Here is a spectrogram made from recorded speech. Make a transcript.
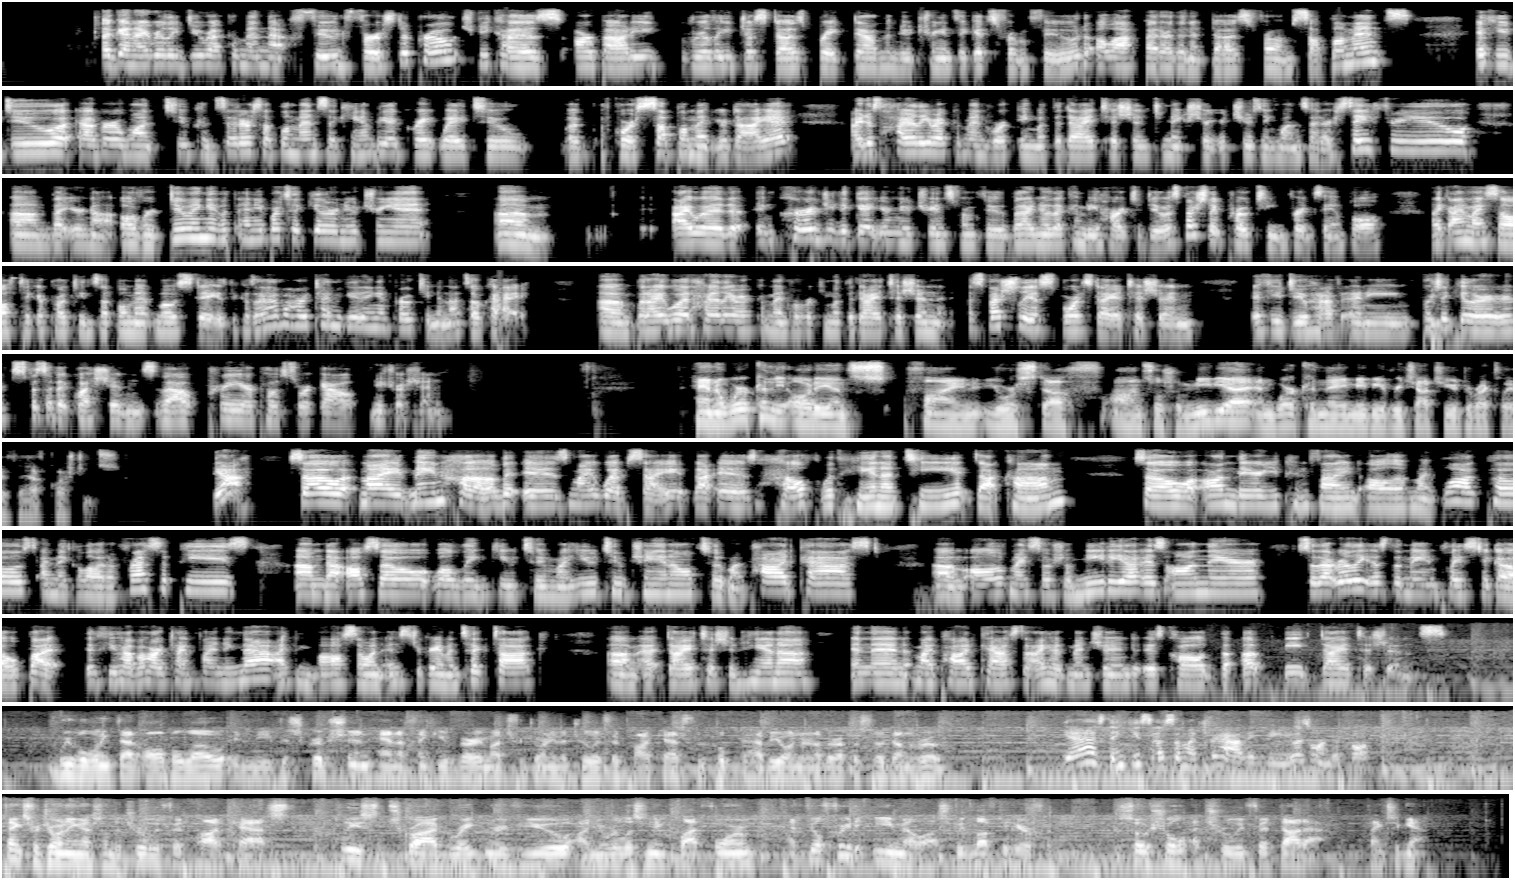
again, I really do recommend that food first approach because our body really just does break down the nutrients it gets from food a lot better than it does from supplements. If you do ever want to consider supplements, it can be a great way to, of course, supplement your diet. I just highly recommend working with a dietitian to make sure you're choosing ones that are safe for you, um, that you're not overdoing it with any particular nutrient. Um, I would encourage you to get your nutrients from food, but I know that can be hard to do, especially protein, for example. Like I myself take a protein supplement most days because I have a hard time getting in protein, and that's okay. Um, but I would highly recommend working with a dietitian, especially a sports dietitian, if you do have any particular specific questions about pre or post workout nutrition. Hannah, where can the audience find your stuff on social media and where can they maybe reach out to you directly if they have questions? Yeah. So my main hub is my website that is healthwithhannahT.com. So on there, you can find all of my blog posts. I make a lot of recipes um, that also will link you to my YouTube channel, to my podcast. Um, all of my social media is on there. So that really is the main place to go. But if you have a hard time finding that, I can also on Instagram and TikTok um, at Dietitian Hannah. And then my podcast that I had mentioned is called The Upbeat Dietitians. We will link that all below in the description. Hannah, thank you very much for joining the Truly Fit podcast and hope to have you on another episode down the road. Yes, thank you so, so much for having me. It was wonderful. Thanks for joining us on the Truly Fit podcast please subscribe, rate, and review on your listening platform, and feel free to email us. We'd love to hear from you. Social at trulyfit.app. Thanks again.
